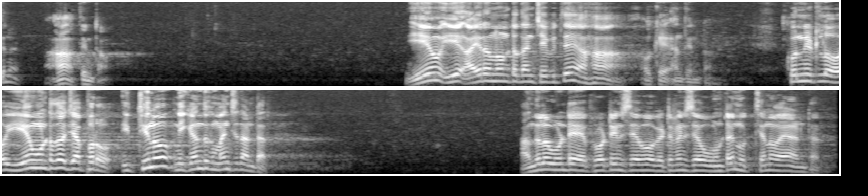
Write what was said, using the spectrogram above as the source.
తినండి. తింటాం. ఏం ఏ ఐరన్ ఉంటుందని చెబితే ఆహా ఓకే అని తింటాం. కొన్నిట్లో ఏముంటుందో చెప్పరు. ఇది తిను నీకెందుకు మంచిది అంటారు అందులో ఉండే ప్రోటీన్స్ ఏవో విటమిన్స్ ఏవో ఉంటాయి నువ్వు తినవే అంటారు.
